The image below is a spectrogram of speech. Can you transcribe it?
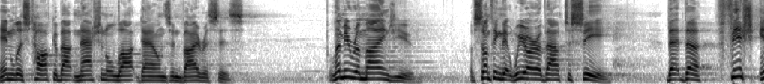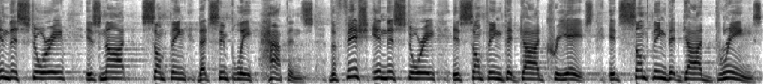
endless talk about national lockdowns and viruses. But let me remind you of something that we are about to see. That the fish in this story is not something that simply happens. The fish in this story is something that God creates, it's something that God brings.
